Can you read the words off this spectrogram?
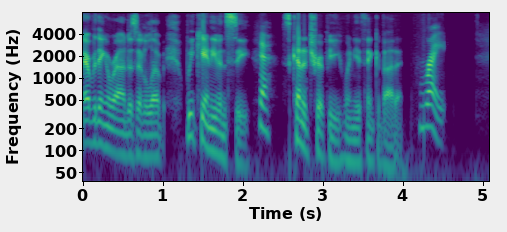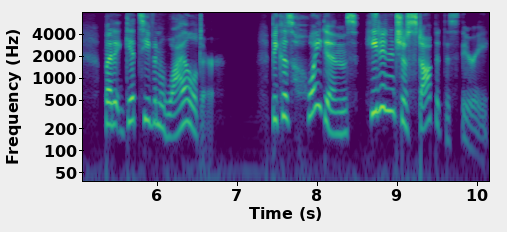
everything around us at a level we can't even see. Yeah. It's kind of trippy when you think about it. Right. But it gets even wilder. Because Huygens, he didn't just stop at this theory.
